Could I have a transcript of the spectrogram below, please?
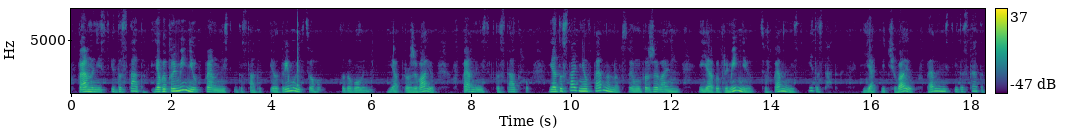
впевненість і достаток. Я випромінюю впевненість і достаток і отримую в цього задоволення. Я проживаю впевненість в достатку. Я достатньо впевнена в своєму проживанні, і я випромінюю цю впевненість і достаток. Я відчуваю впевненість і достаток.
